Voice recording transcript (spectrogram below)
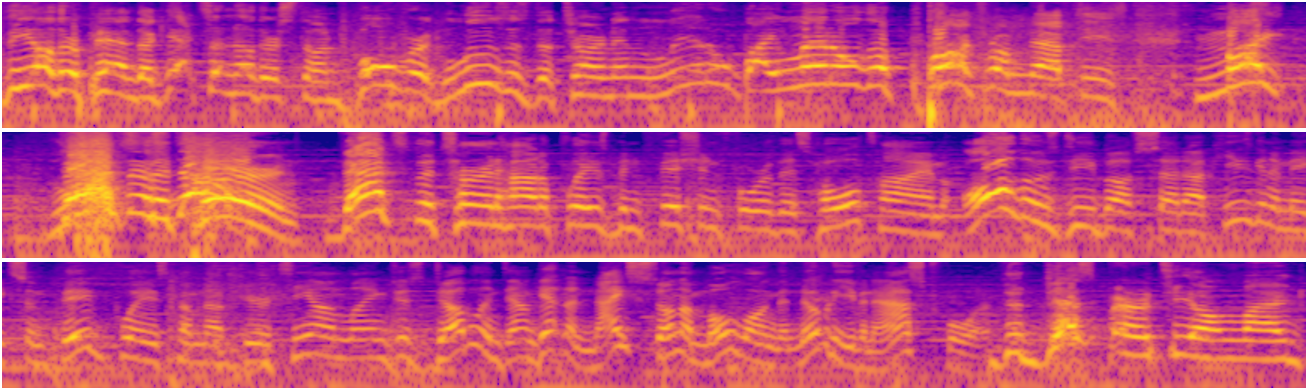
the other panda gets another stun. Bolverk loses the turn, and little by little, the proc from Nephthys might That's the down. turn. That's the turn How to Play has been fishing for this whole time. All those debuffs set up. He's going to make some big plays coming up here. Tian Lang just doubling down, getting a nice stun on Molong that nobody even asked for. The Desperity on Lang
